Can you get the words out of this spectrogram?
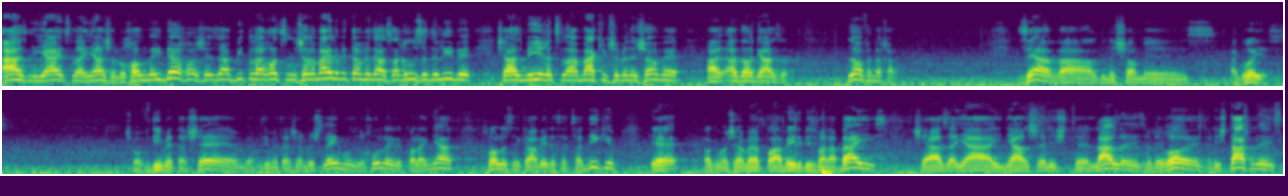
אז נהיה אצלו העניין של בכל מידךו, שזה הביטול הרוצן של המילה מתעמדס, הראוסא דליבה, שאז מאיר אצלו המקים שבנשומה, הדרגה הזאת. זה אופן אחד. זה אבל בנשומס הגבויס. שעובדים את השם, ועובדים את השם בשלימוס וכולי, וכל העניין, כלולוס נקרא אבידס הצדיקים, yeah, או כמו שאומר פה אבידס בזמן הבייס, שאז היה עניין של להשתללס ולרויס ולהשתחוויס,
